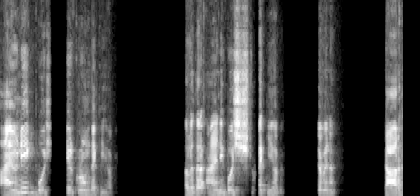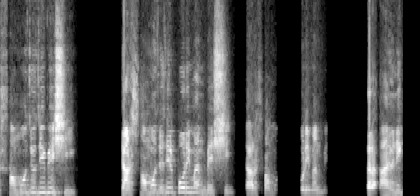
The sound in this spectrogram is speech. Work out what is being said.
আয়নিক বৈশিষ্ট্যের ক্রমটা কি হবে? তাহলে তার আয়নিক বৈশিষ্ট্যটা কি হবে? যাবে না। যার সমযোজী বেশি, যার সমযোজীর পরিমাণ বেশি, যার সমযোজীর পরিমাণ বেশি, তার আয়নিক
